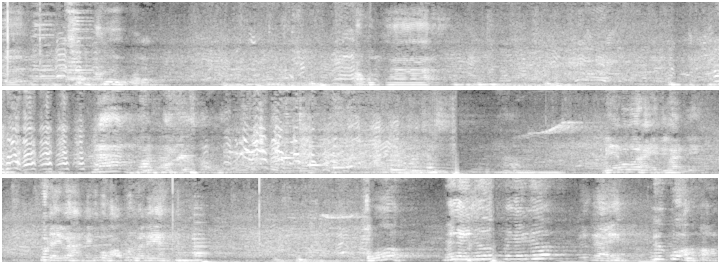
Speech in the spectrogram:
เออส่งคือว่าเด็กขอบคุณค่ะ นั่งวัดไปเมียว่าให้ที่บ้านนี่ผู้ใดมาหาเนี่ยก็บอกขอบคุณมาเนี่ยโอ้ไม่ไงนึกไม่ไงนึกเรื่องไหนนึกว่าออก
